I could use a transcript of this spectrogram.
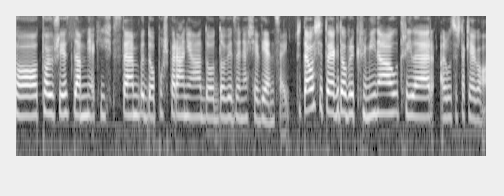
to to już jest dla mnie jakiś wstęp do poszperania, do dowiedzenia się więcej. Czytało się to jak dobry kryminał, thriller albo coś takiego.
